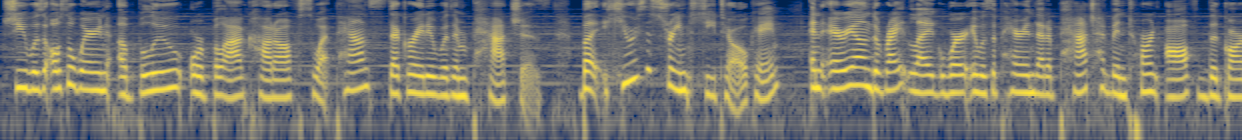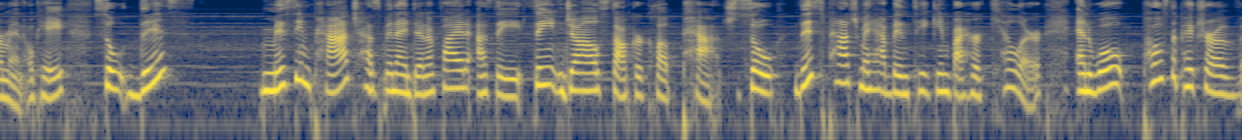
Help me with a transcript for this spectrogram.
She was also wearing a blue or black cutoff sweatpants decorated with patches. But here's a strange detail, okay? An area on the right leg where it was apparent that a patch had been torn off the garment, okay? So this missing patch has been identified as a St. Giles Soccer Club patch. So this patch may have been taken by her killer, and we'll post a picture of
